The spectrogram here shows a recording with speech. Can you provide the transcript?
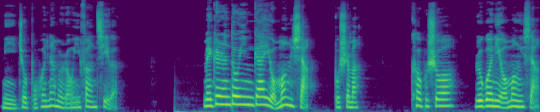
你就不会那么容易放弃了。每个人都应该有梦想，不是吗？科普说，如果你有梦想，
